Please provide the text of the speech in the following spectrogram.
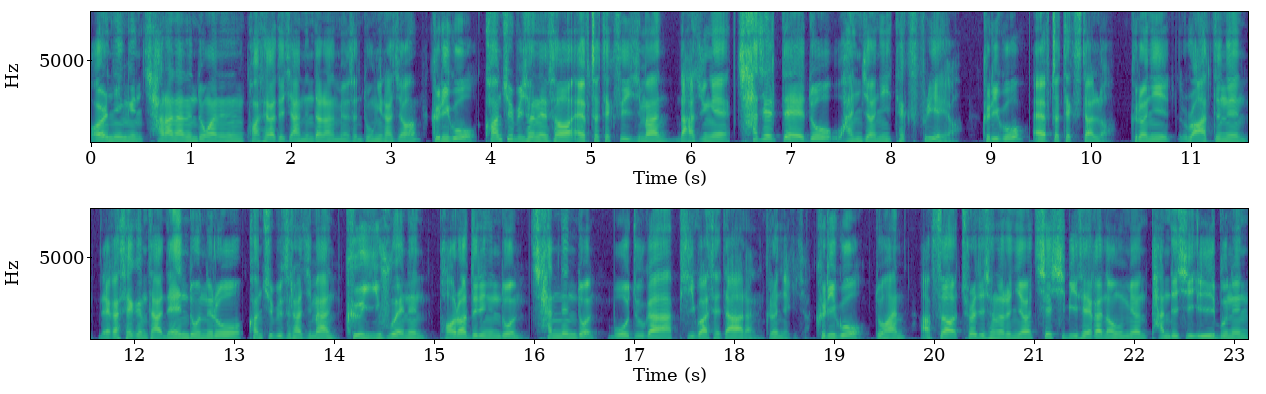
earning은 자라나는 동안에는 과세가 되지 않는다라는 면에서 동일하죠. 그리고 컨트리뷰션에서 애프터 텍스이지만 나중에 찾을 때에도 완전히 텍스 프리예요. 그리고 애프터 텍스 달러 그러니 라트는 내가 세금 다 낸 돈으로 컨트리뷰트를 하지만 그 이후에는 벌어들이는 돈, 찾는 돈 모두가 비과세다라는 그런 얘기죠. 그리고 또한 앞서 트레디셔널은요 72세가 넘으면 반드시 일부는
